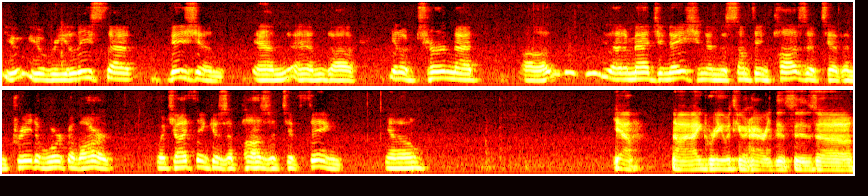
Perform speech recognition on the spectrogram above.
you, you release that vision and, and uh, you know, turn that, uh, that imagination into something positive and create a work of art, which I think is a positive thing, you know? Yeah, no, I agree with you, Harry. This is uh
